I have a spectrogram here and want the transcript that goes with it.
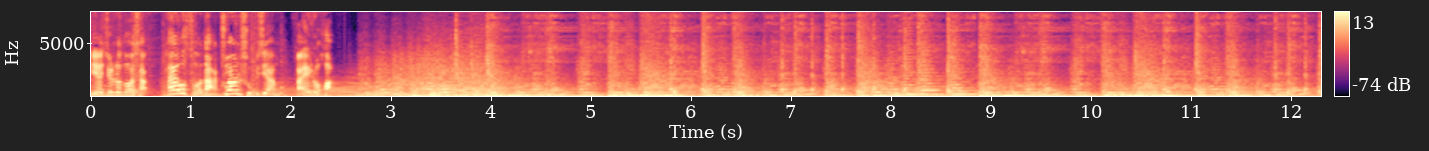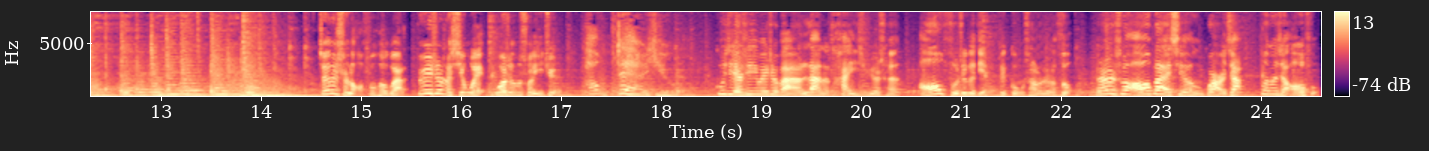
别急着坐下，还有索大专属 BGM，白热化。是老缝合怪了，对于这种行为，我只能说一句：How dare you！估计也是因为这版烂的太一骑绝尘，敖府这个点被拱上了热搜。有人说鳌拜姓瓜尔佳，不能叫敖府，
